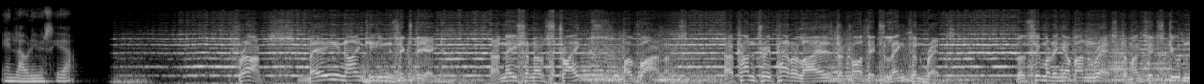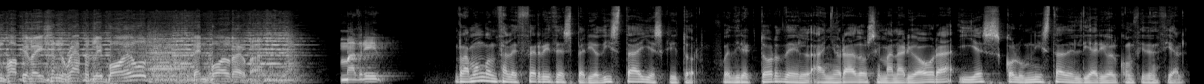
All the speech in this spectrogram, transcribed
en la universidad. May 1968. A nation of strikes, of violence. A country paralyzed across its length and breadth. The simmering of unrest amongst its student population rapidly boiled, then boiled over. Madrid. Ramón González Ferriz es periodista y escritor. Fue director del añorado semanario Ahora y es columnista del diario El Confidencial.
